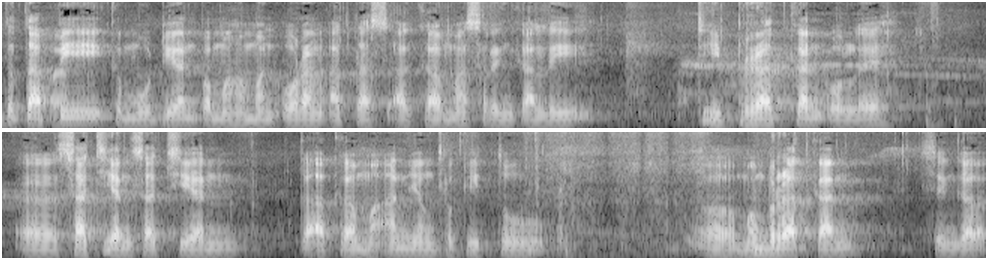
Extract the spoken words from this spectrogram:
Tetapi kemudian pemahaman orang atas agama sering kali diberatkan oleh eh, sajian-sajian keagamaan yang begitu uh, memberatkan sehingga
